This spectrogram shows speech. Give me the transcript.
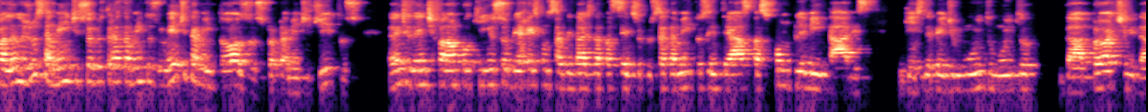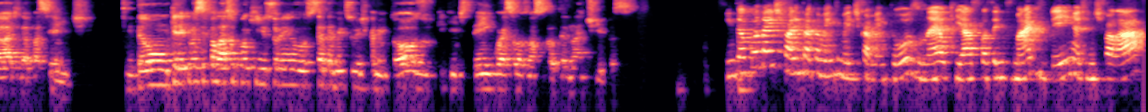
falando justamente sobre os tratamentos medicamentosos propriamente ditos, antes da gente falar um pouquinho sobre a responsabilidade da paciente sobre os tratamentos, entre aspas, complementares em que a gente depende muito, muito da proatividade da paciente. Então, queria que você falasse um pouquinho sobre os tratamentos medicamentosos, o que a gente tem, quais são as nossas alternativas. Então, quando a gente fala em tratamento medicamentoso, né, o que as pacientes mais veem a gente falar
